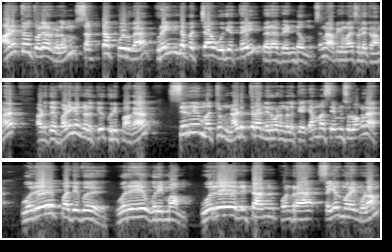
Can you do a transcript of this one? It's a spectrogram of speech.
அனைத்து தொழிலாளர்களும் சட்டப்பூர்வ குறைந்தபட்ச ஊதியத்தை பெற வேண்டும். சரிங்களா? அப்படிங்கிற மாதிரி சொல்லியிருக்கிறாங்க. அடுத்து வணிகங்களுக்கு குறிப்பாக சிறு மற்றும் நடுத்தர நிறுவனங்களுக்கு எம்எஸ்எம்னு சொல்லுவாங்கல்ல ஒரே பதிவு ஒரே உரிமம் ஒரே ரிட்டர்ன் போன்ற செயல்முறை மூலம்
